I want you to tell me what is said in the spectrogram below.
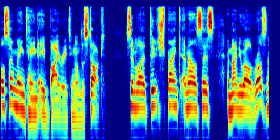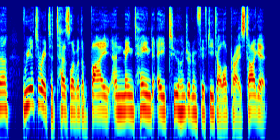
also maintained a buy rating on the stock. Similar Deutsche Bank analysis, Emmanuel Rosner reiterated Tesla with a buy and maintained a $250 price target.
